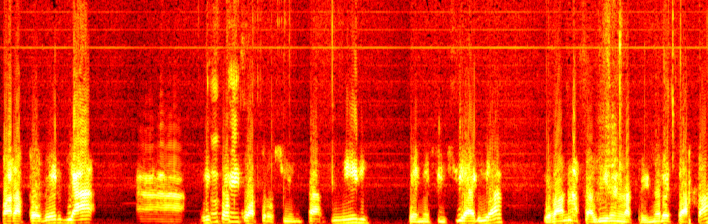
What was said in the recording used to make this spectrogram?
para poder ya a estas Ok. 400 mil beneficiarias que van a salir en la primera etapa,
